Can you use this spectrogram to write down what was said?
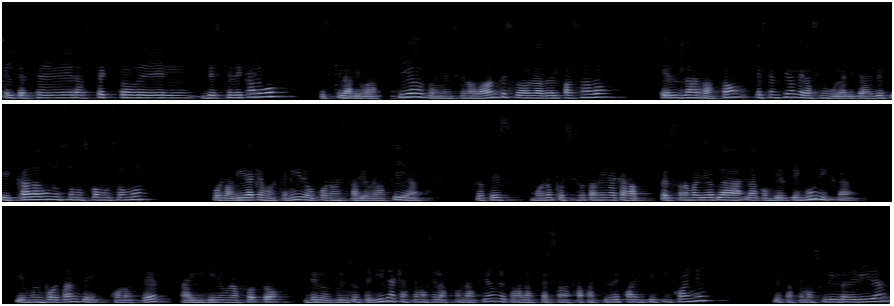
El tercer aspecto del, de este decálogo es que la biografía, os lo he mencionado antes al hablar del pasado, es la razón esencial de la singularidad. Es decir, cada uno somos como somos por la vida que hemos tenido, por nuestra biografía. Entonces, bueno, pues eso también a cada persona mayor la, la convierte en única. Y es muy importante conocer, ahí viene una foto de los libros de vida que hacemos en la fundación, de todas las personas a partir de 45 años, les hacemos su libro de vida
